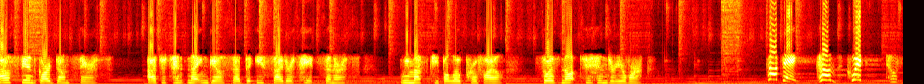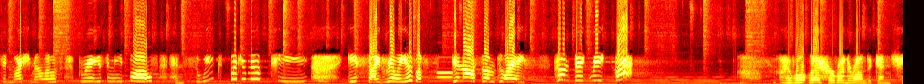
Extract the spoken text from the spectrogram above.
I'll stand guard downstairs. Adjutant Nightingale said the East Eastsiders hate sinners. We must keep a low profile so as not to hinder your work. Tate! Come, quick! Toasted marshmallows, braised meatballs, and sweet buttermilk tea. Eastside really is a f***ing awesome place! Come thank me! Ah! I won't let her run around again, Chief.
